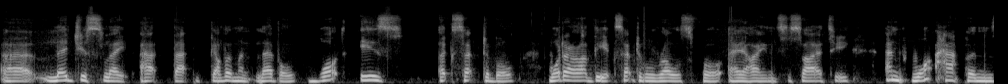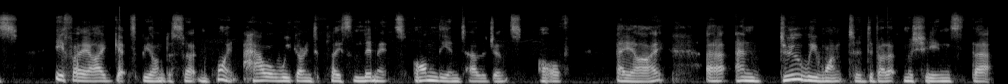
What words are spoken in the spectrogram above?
uh, legislate at that government level. What is acceptable? What are the acceptable roles for AI in society? And what happens if AI gets beyond a certain point? How are we going to place limits on the intelligence of AI? Uh, and do we want to develop machines that,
